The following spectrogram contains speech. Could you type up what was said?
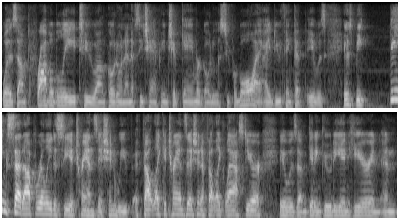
was um, probably to um, go to an NFC Championship game or go to a Super Bowl. I, I do think that it was it was be being set up really to see a transition. We've it felt like a transition. It felt like last year it was um, getting Goody in here, and and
